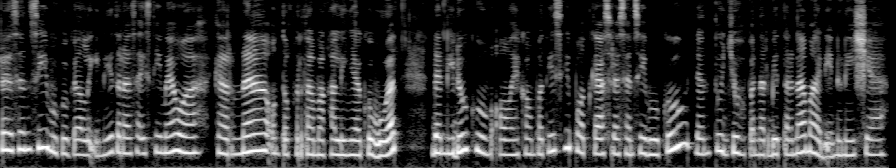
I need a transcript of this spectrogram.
Resensi buku kali ini terasa istimewa karena untuk pertama kalinya aku buat dan didukung oleh kompetisi podcast resensi buku dan tujuh penerbit ternama di Indonesia.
